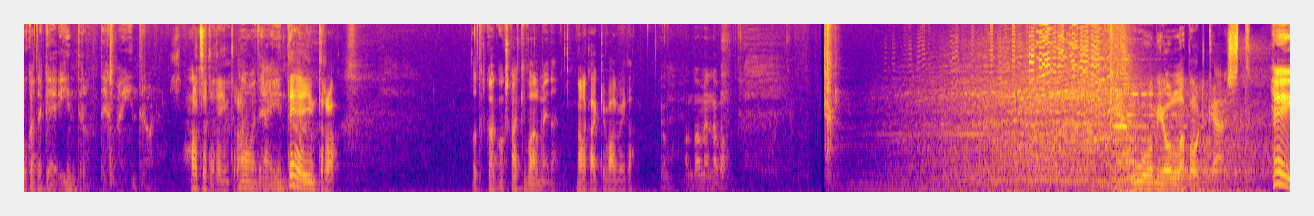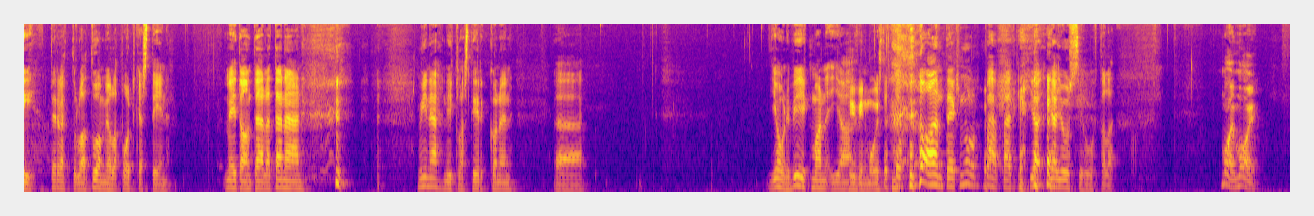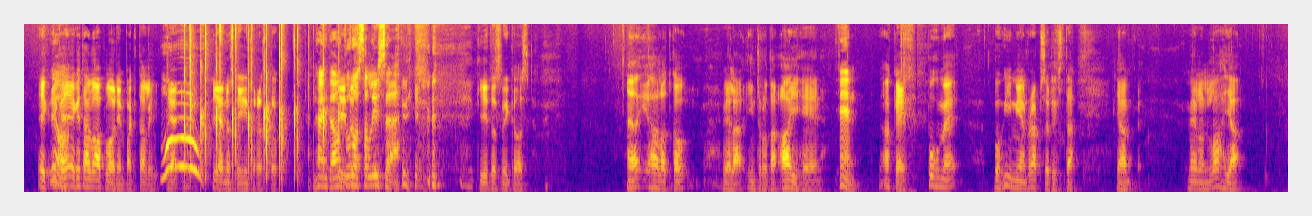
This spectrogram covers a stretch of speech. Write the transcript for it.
Kuka tekee intron? Teekö mä intron? Haluatko tehdä intro? Mä voin tehdä intron. Tee intro. Onko kaikki valmiita? Me ollaan kaikki valmiita. Joo, antaa mennä vaan. Tuomiolla podcast. Hei, tervetuloa Tuomiolla podcastiin. Meitä on täällä tänään minä, Niklas Tirkkonen, ää, Jouni Viikman ja... Hyvin muistettu. Anteeksi, mulla on vähän pätkä. Ja, ja Jussi Huhtala. Moi moi. Eikä, Joo. eikä, eikä tämä ollut uploadin paikka, tämä oli hie- hienosti introttu. Näitä on Kiitos. tulossa lisää. Kiitos Niklas. Äh, haluatko vielä introta aiheen? En. Okei, okay. puhumme Bohemian Rhapsodista ja meillä on lahja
